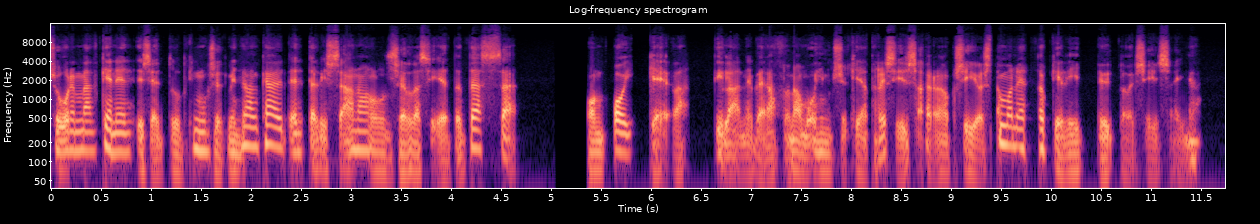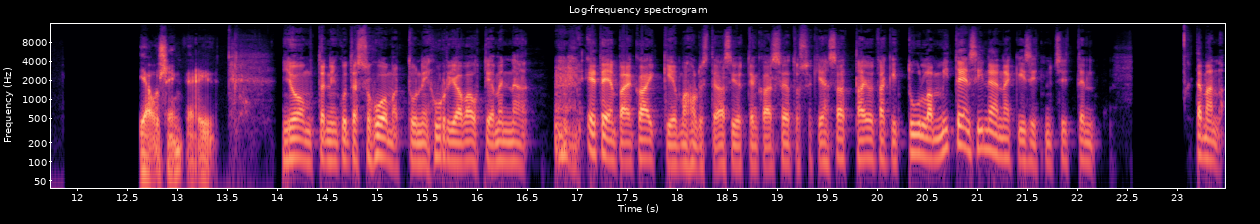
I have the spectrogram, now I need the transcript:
suurimmat geneettiset tutkimukset, mitä on käytettävissä, on ollut sellaisia, että tässä on poikkeava tilanne verrattuna muihin psykiatrisiin sairauksiin, joista monet toki liittyy toisiinsa ja, ja osin periytyy. Joo, mutta niin kuin tässä on huomattu, niin hurjaa vauhtia mennään eteenpäin kaikkien mahdollisten asioiden kanssa ja tuossakin saattaa jotakin tulla. Miten sinä näkisit nyt sitten tämän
